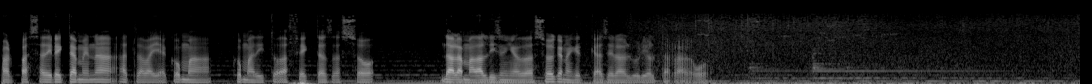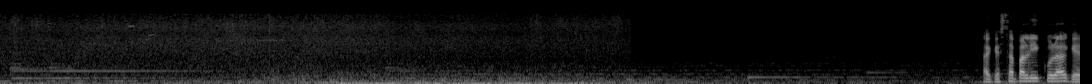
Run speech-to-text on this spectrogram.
per passar directament a, a treballar com a, com a editor d'efectes de so de la mà del dissenyador de so, que en aquest cas era l'Oriol Tarragó. Aquesta pel·lícula, que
